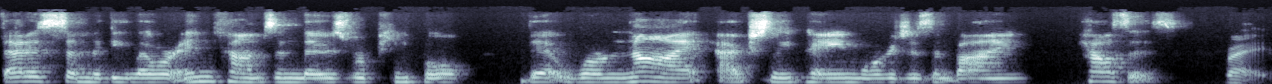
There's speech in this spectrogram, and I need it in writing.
that is some of the lower incomes, and those were people that were not actually paying mortgages and buying houses. Right.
